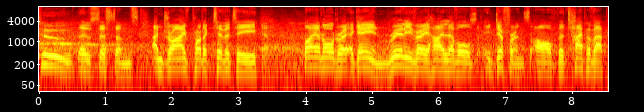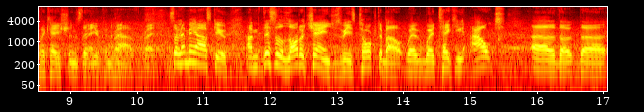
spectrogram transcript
to those systems and drive productivity Yeah. by an order, again, really very high levels difference of the type of applications that Right, you can right, have. right. So let me ask you, um, this is a lot of change as we've talked about. We're, we're taking out uh, the, the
